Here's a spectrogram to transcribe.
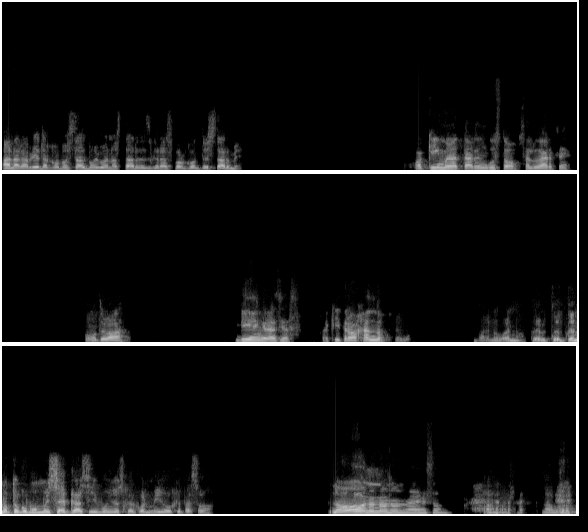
Ana Gabriela, ¿cómo estás? Muy buenas tardes, gracias por contestarme. Joaquín, buena tarde, un gusto saludarte. ¿Cómo te va? Bien, gracias. Aquí trabajando. Bueno, bueno, te, noto como muy seca, así, muy osca conmigo. ¿Qué pasó? No, no, no, no, nada de eso. Ah, no, bueno.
